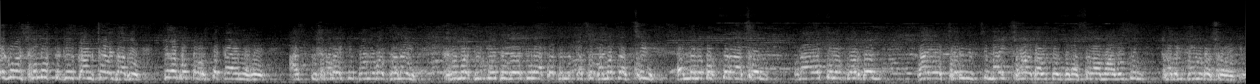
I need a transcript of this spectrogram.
এগুলো সমস্ত কিছু ধ্বংস হয়ে যাবে। নিরাপত্তা অবস্থা কারণ হয়ে আজকে সবাইকে ধন্যবাদ জানাই। সমাজ আপনাদের কাছে ক্ষমা চাচ্ছি। অন্যান্য বক্তারা আছেন ওরা আলোচনা করবেন। তাই ছেড়ে দিচ্ছি, মাইক সবাই দাবি করবেন আসসালামু আলাইকুম। সবাই ধন্যবাদ সবাইকে।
